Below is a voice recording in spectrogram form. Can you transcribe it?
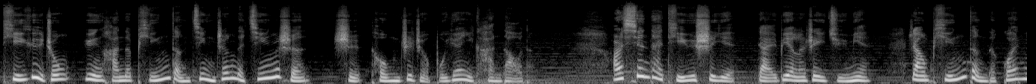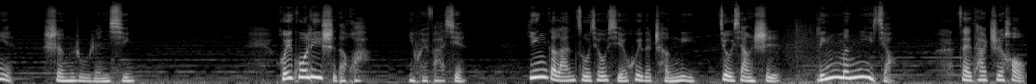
体育中蕴含的平等竞争的精神是统治者不愿意看到的，而现代体育事业改变了这一局面，让平等的观念深入人心。回顾历史的话，你会发现，英格兰足球协会的成立就像是临门一脚，在它之后，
